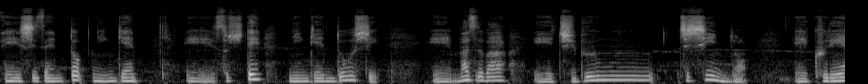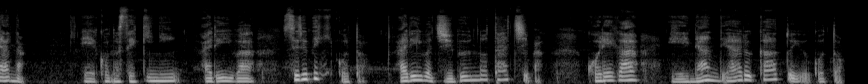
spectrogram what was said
えー、自然と人間、えそして人間同士、えー、まずは、えー、自分自身の、えー、クレアな、えこの責任あるいはするべきことあるいは自分の立場これが、え何であるかということ、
